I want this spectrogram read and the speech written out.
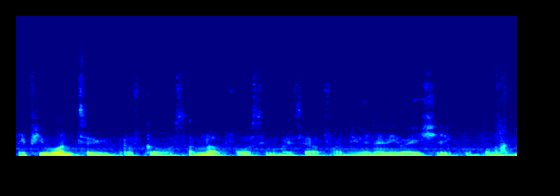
if you want to, of course. I'm not forcing myself on you in any way, shape, or form.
